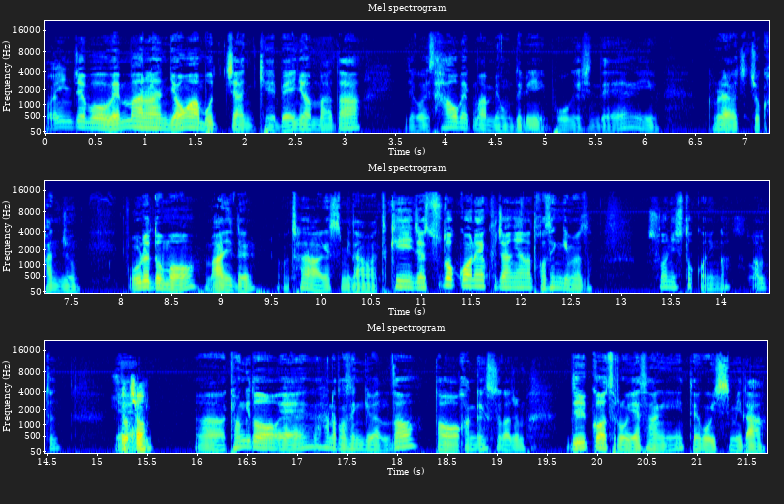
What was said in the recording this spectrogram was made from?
거의 이제 뭐 웬만한 영화 못지않게 매년마다 이제 거의 4, 500만 명들이 보고 계신데 이 그래요 저쪽 관중 올해도 뭐 많이들 어, 찾아가겠습니다. 특히 이제 수도권에 구장이 하나 더 생기면서 수원이 수도권인가? 아무튼 예, 그렇죠. 어, 경기도에 하나 더 생기면서 더 관객 수가 좀 늘 것으로 예상이 되고 있습니다.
